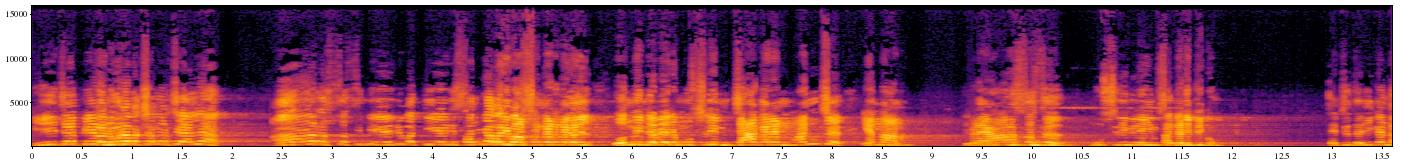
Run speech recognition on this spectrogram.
ബി ജെ പിയുടെ ന്യൂനപക്ഷ മോർച്ചയല്ല. ആർ എസ് എസിന്റെ എഴുപത്തിയേഴ് സംഘപരിവാർ സംഘടനകളിൽ ഒന്നിന്റെ പേര് മുസ്ലിം ജാഗരൻ മഞ്ച് എന്നാണ്. ഇവിടെ ആർ എസ് എസ് മുസ്ലിമിനെയും സംഘടിപ്പിക്കും. തെറ്റിദ്ധരിക്കണ്ട.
